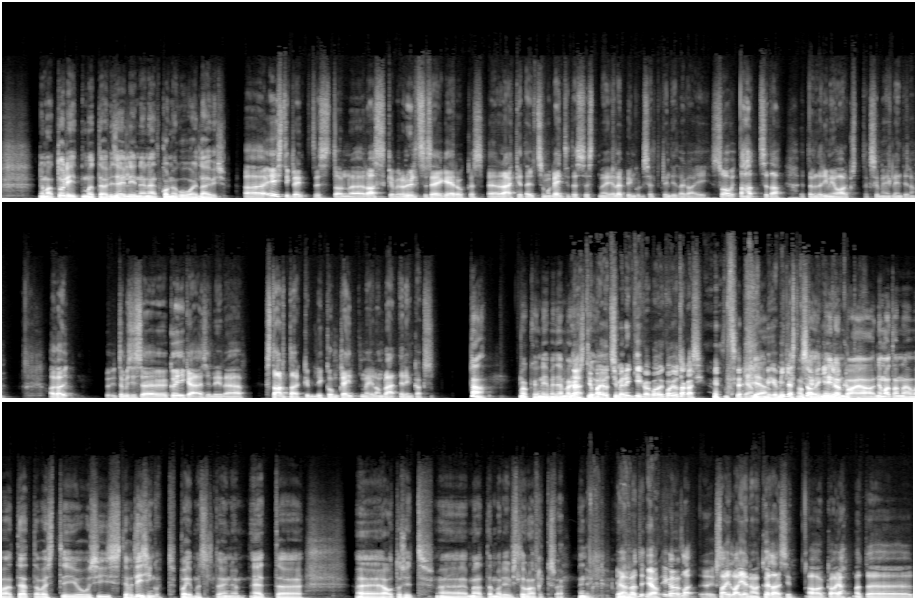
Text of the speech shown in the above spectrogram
Nemad tulid, mõte oli selline, näed, kolme kuuga olid laivis äh, Eesti klientidest on äh, raske, meil on üldse see keerukas äh, rääkida üldse oma klientidest, sest meie lepinguliselt kliendid väga ei soovi, tahavad seda, et nende nimi avalikustatakse meie kliendina. aga ütleme siis kõige selline startup likum klient meil on Plant nelikümmend kaks aa, okei okay,, neid me teame väga hästi. juba jõudsime ringiga koju, koju tagasi millestki okay, saame kinni hakata. vaja, nemad annavad teatavasti ju siis teevad liisingut põhimõtteliselt on ju, et äh, äh, autosid äh, mäletan, oli vist Lõuna-Aafrikas või, Hendrik? ja nad, ega nad la, sai laienevad ka edasi, aga jah, nad äh,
